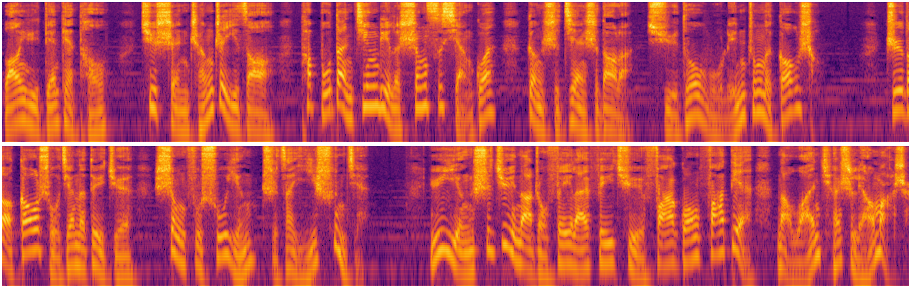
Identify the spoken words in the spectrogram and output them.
王宇点点头。去沈城这一遭，他不但经历了生死险关，更是见识到了许多武林中的高手，知道高手间的对决胜负输赢只在一瞬间，与影视剧那种飞来飞去、发光发电那完全是两码事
